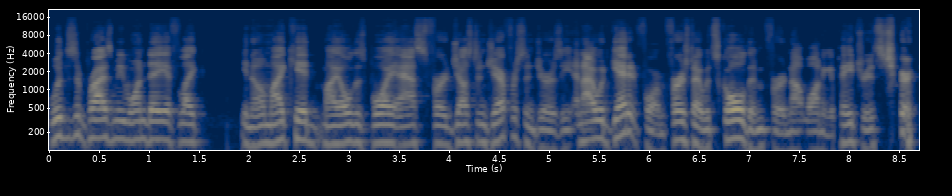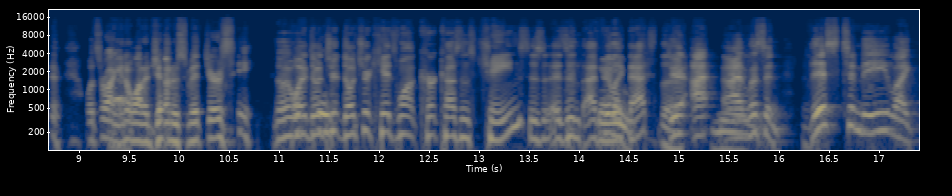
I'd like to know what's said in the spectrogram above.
Wouldn't surprise me one day if like you know, my kid, my oldest boy asked for a Justin Jefferson jersey, and I would get it for him. First, I would scold him for not wanting a Patriots jersey. What's wrong? You don't want a Jonnu Smith jersey? No, don't, you, don't your kids want Kirk Cousins chains? Is, isn't I feel like that's the. Yeah, I, I listen. This to me, like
